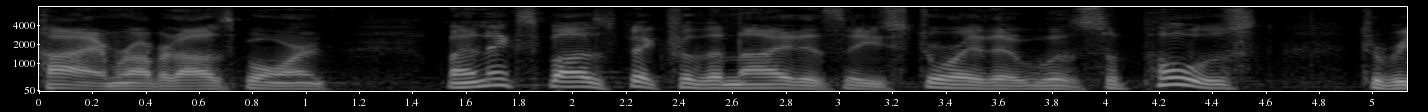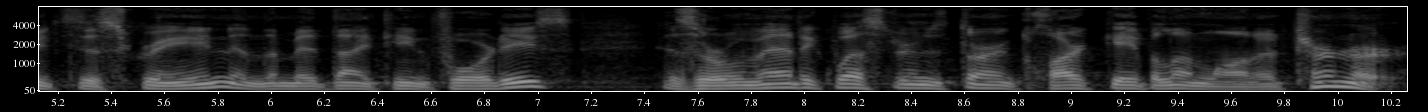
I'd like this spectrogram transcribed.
Hi, I'm Robert Osborne. My next Bob's pick for the night is a story that was supposed to reach the screen in the mid 1940s as a romantic western starring Clark Gable and Lana Turner,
